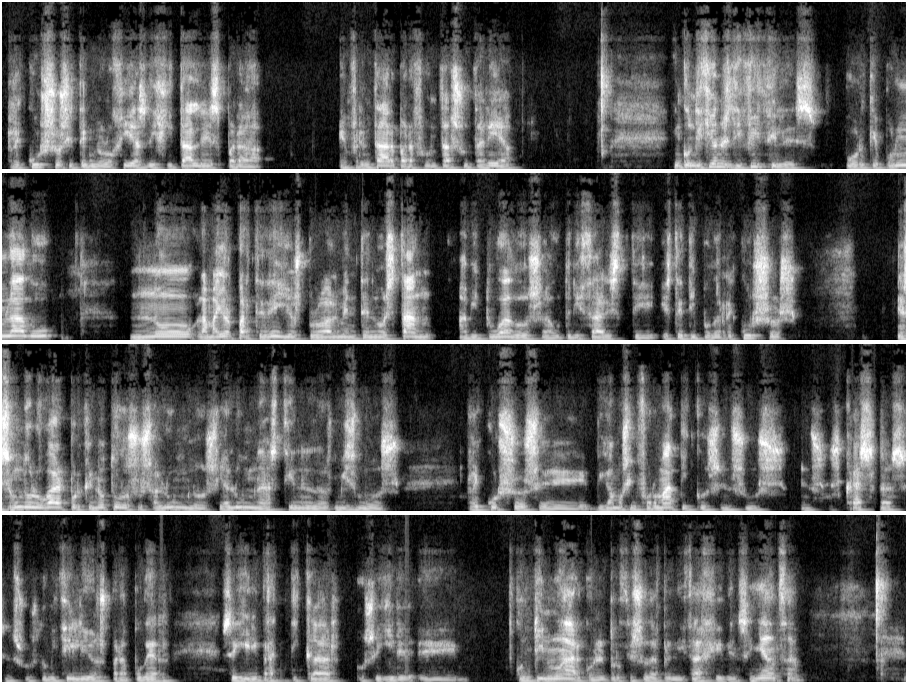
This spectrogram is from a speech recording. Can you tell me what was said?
recursos y tecnologías digitales para enfrentar, para afrontar su tarea, en condiciones difíciles, porque por un lado, la mayor parte de ellos probablemente no están habituados a utilizar este, este tipo de recursos, en segundo lugar, porque no todos sus alumnos y alumnas tienen los mismos recursos, eh, digamos, informáticos en sus, en sus casas, en sus domicilios, para poder seguir y practicar o seguir, eh, continuar con el proceso de aprendizaje y de enseñanza.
